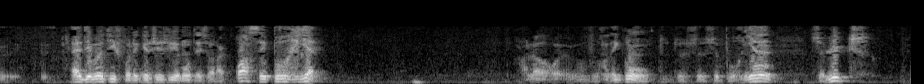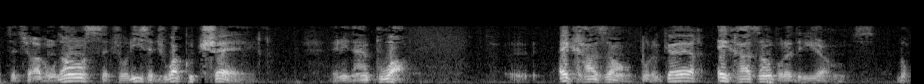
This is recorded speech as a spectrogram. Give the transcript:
euh, un des motifs pour lesquels Jésus est monté sur la croix, c'est pour rien. Alors, euh, vous vous rendez compte de ce, pour rien, ce luxe, cette surabondance, cette folie, cette joie coûte cher. Elle est d'un poids euh, écrasant pour le cœur, écrasant pour l'intelligence. Bon,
